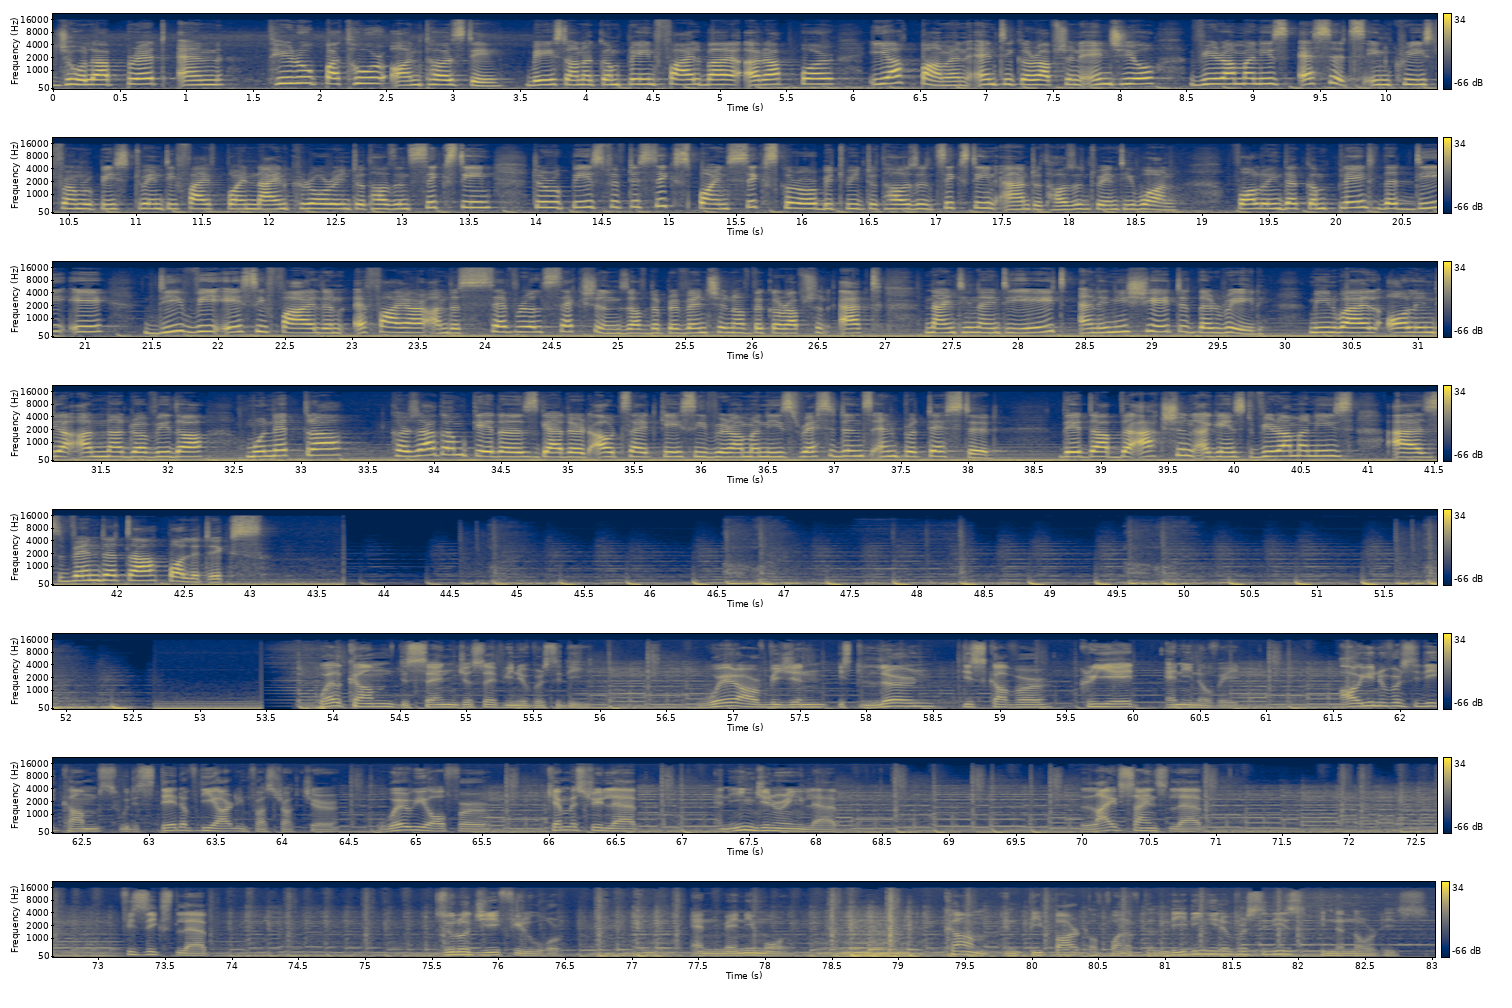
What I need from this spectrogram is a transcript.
Jholarpet and Thirupathur on Thursday. Based on a complaint filed by Arappor Iyakkam, an anti-corruption NGO, Veeramani's assets increased from rupees 25.9 crore in 2016 to rupees 56.6 crore between 2016 and 2021. Following the complaint, the DA DVAC filed an FIR under several sections of the Prevention of the Corruption Act 1998 and initiated the raid. Meanwhile, All India Anna Dravida Munnetra Kazhagam cadres gathered outside KC Veeramani's residence and protested. They dubbed the action against Veeramani's as vendetta politics. Welcome to St. Joseph University, where our vision is to learn, discover, create, and innovate. Our university comes with a state of the art infrastructure where we offer chemistry lab, an engineering lab, life science lab, physics lab, zoology fieldwork, and many more. Come and be part of one of the leading universities in the Northeast.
